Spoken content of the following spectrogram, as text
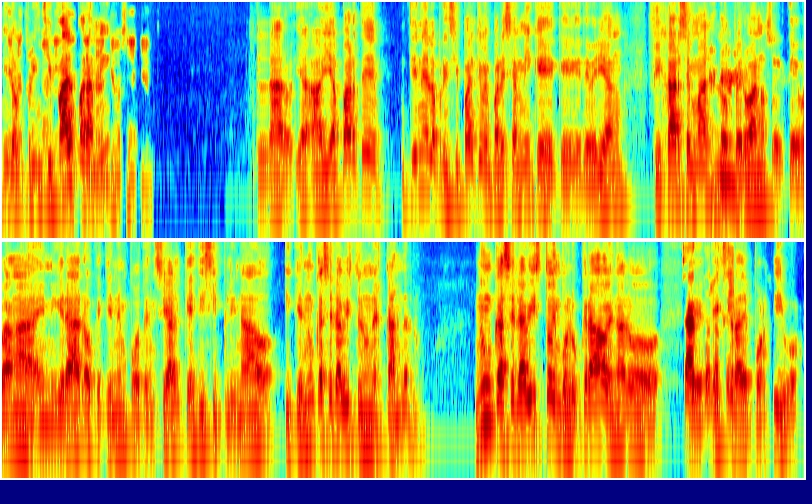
y lo principal para mí. Claro, y, a- y aparte tiene lo principal que me parece a mí que, que deberían fijarse más los peruanos que van a emigrar o que tienen potencial, que es disciplinado y que nunca se le ha visto en un escándalo. Nunca se le ha visto involucrado en algo eh, Exacto, extradeportivo.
